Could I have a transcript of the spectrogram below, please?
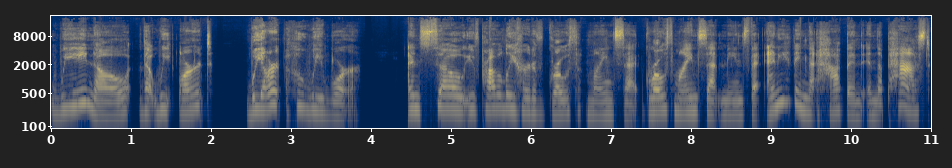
we know that we aren't we aren't who we were. And so you've probably heard of growth mindset. Growth mindset means that anything that happened in the past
